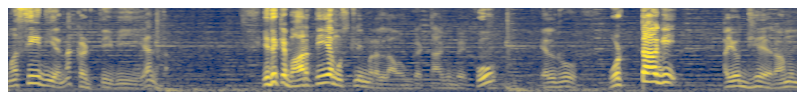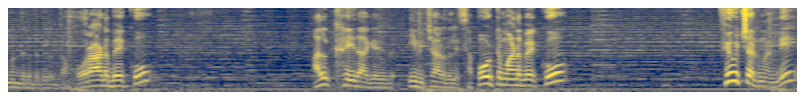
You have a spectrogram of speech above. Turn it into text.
ಮಸೀದಿಯನ್ನು ಕಟ್ತೀವಿ ಅಂತ. ಇದಕ್ಕೆ ಭಾರತೀಯ ಮುಸ್ಲಿಮರೆಲ್ಲ ಒಗ್ಗಟ್ಟಾಗಬೇಕು. ಎಲ್ಲರೂ ಒಟ್ಟಾಗಿ ಅಯೋಧ್ಯೆಯ ರಾಮ ಮಂದಿರದ ವಿರುದ್ಧ ಹೋರಾಡಬೇಕು. ಅಲ್ ಖೈದಾಗೆ ಈ ವಿಚಾರದಲ್ಲಿ ಸಪೋರ್ಟ್ ಮಾಡಬೇಕು. ಫ್ಯೂಚರ್ನಲ್ಲಿ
